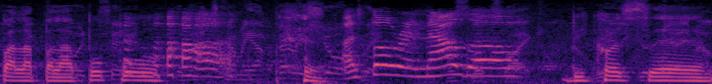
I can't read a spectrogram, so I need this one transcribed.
Palapalapopo I stole Ronaldo. because uh,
